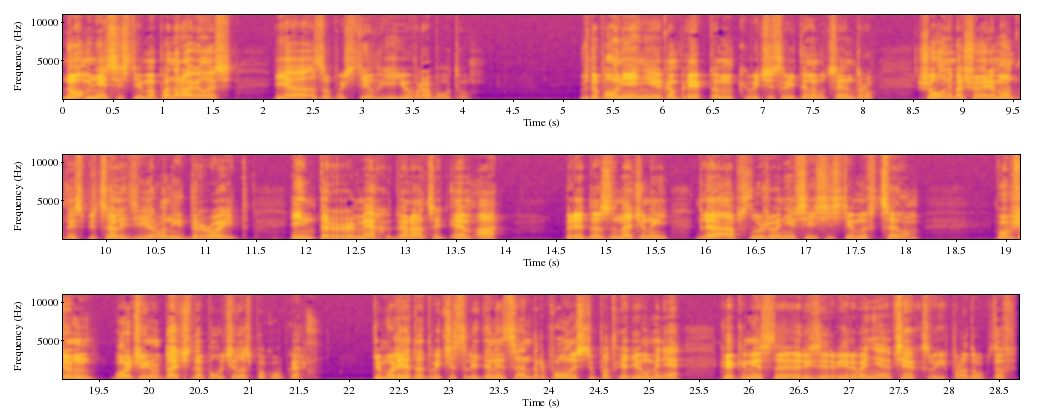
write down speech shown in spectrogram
Но мне система понравилась, и я запустил ее в работу. В дополнение комплектом к вычислительному центру шел небольшой ремонтный специализированный дроид Интермех-12МА, предназначенный для обслуживания всей системы в целом. В общем, очень удачно получилась покупка. Тем более этот вычислительный центр полностью подходил мне как место резервирования всех своих продуктов,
